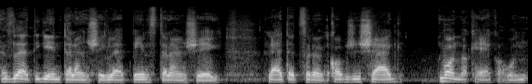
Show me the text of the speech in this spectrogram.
Ez lehet igénytelenség, lehet pénztelenség, lehet egyszerűen kapzsiság. Vannak helyek, ahol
